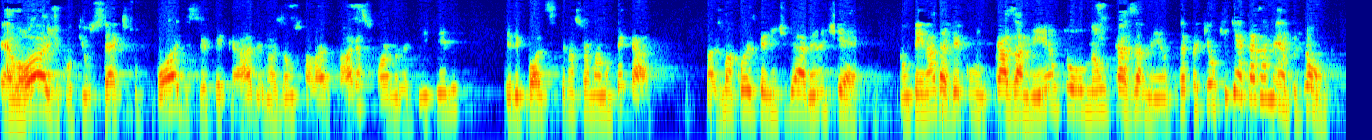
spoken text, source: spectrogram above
É lógico que o sexo pode ser pecado, e nós vamos falar de várias formas aqui que ele, ele pode se transformar num pecado. Mas uma coisa que a gente garante é, não tem nada a ver com casamento ou não casamento. Até porque o que é casamento, John?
